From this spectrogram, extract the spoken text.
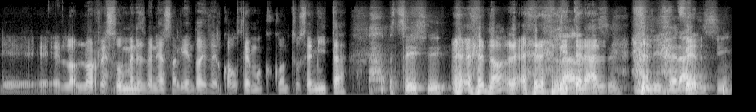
eh, lo, los resúmenes, venías saliendo ahí del Cuauhtémoc con tu semita. Sí, sí. ¿No? Literal. Literal, sí.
